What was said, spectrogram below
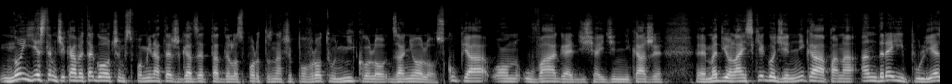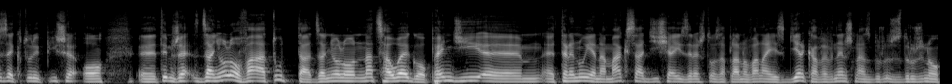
No i jestem ciekawy tego, o czym wspomina też Gazeta dello Sport, to znaczy powrotu Nicolo Zaniolo. Skupia on uwagę dzisiaj dziennikarzy e, mediolańskiego dziennika, pana Andrei Pulieze, który pisze o tym, że Zaniolo va tutta, Zaniolo na całego, pędzi, trenuje na maksa, Dzisiaj zresztą zaplanowana jest gierka wewnętrzna z, drużyną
